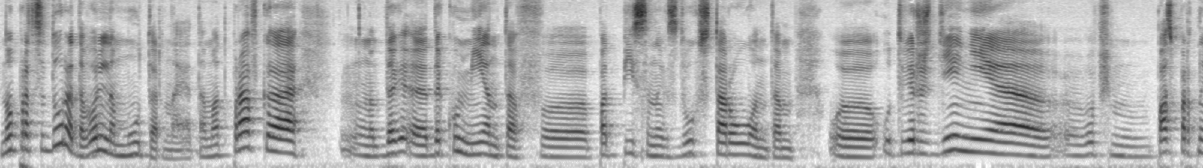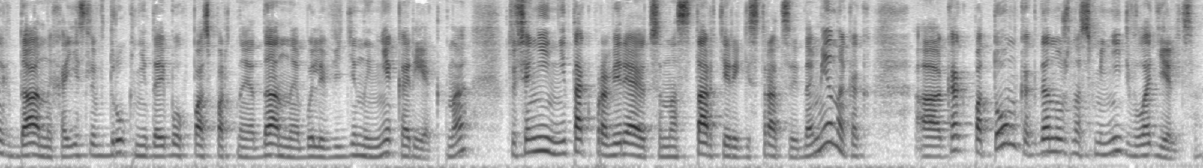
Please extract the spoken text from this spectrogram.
Но процедура довольно муторная. Там отправка Э, документов, э, подписанных с двух сторон, там, э, утверждение, в общем, паспортных данных, а если вдруг, не дай бог, паспортные данные были введены некорректно, то есть они не так проверяются на старте регистрации домена, как, как потом, когда нужно сменить владельца.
